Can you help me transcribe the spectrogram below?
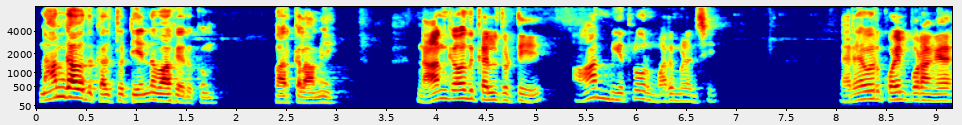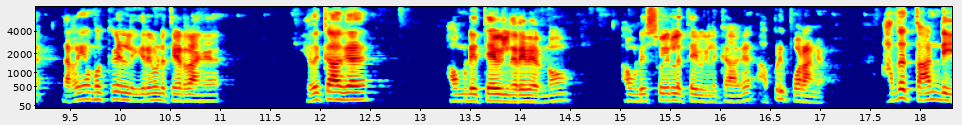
நான்காவது கல்தொட்டி என்னவாக இருக்கும்? பார்க்கலாமே. நான்காவது கல் தொட்டி ஆன்மீகத்தில் ஒரு மறுமலர்ச்சி. நிறைய பேர் கோயில் போகிறாங்க நிறைய மக்கள் இறைவனை தேடுறாங்க. எதுக்காக? அவங்களுடைய தேவைகள் நிறைவேறணும். அவங்களுடைய சுயநல தேவைகளுக்காக அப்படி போகிறாங்க அதை தாண்டி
